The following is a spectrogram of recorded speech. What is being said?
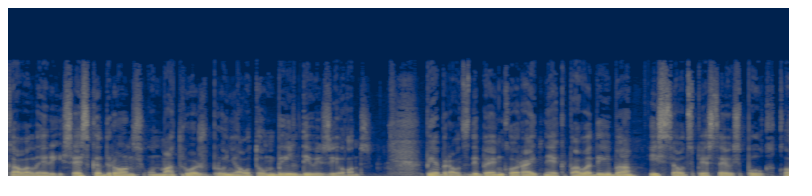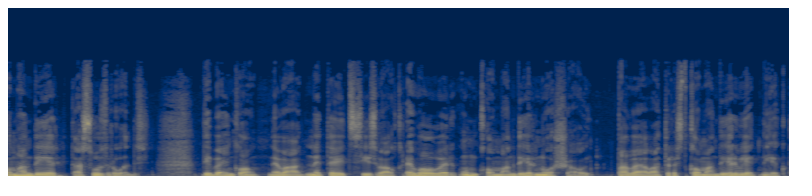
kavalērijas eskadrons un matrožu bruņu automobīļu divizions. Piebrauc Dibenko raitnieka pavadībā, izsauc pie sevis pulka komandieri, tas uzrodas. Dibenko nevādu neteicis, izvelk revolveri un komandieri nošauj pavēla atrast komandieru vietnieku,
